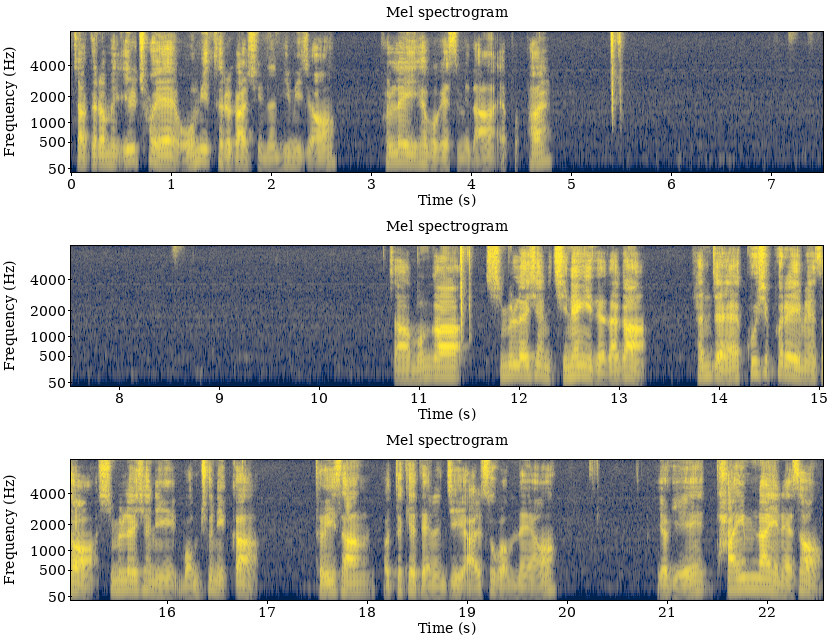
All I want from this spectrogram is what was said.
자, 그러면 1초에 5m를 갈 수 있는 힘이죠. 플레이 해 보겠습니다. F8 자, 뭔가 시뮬레이션이 진행이 되다가 현재 90프레임에서 시뮬레이션이 멈추니까 더 이상 어떻게 되는지 알 수가 없네요. 여기 타임라인에서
